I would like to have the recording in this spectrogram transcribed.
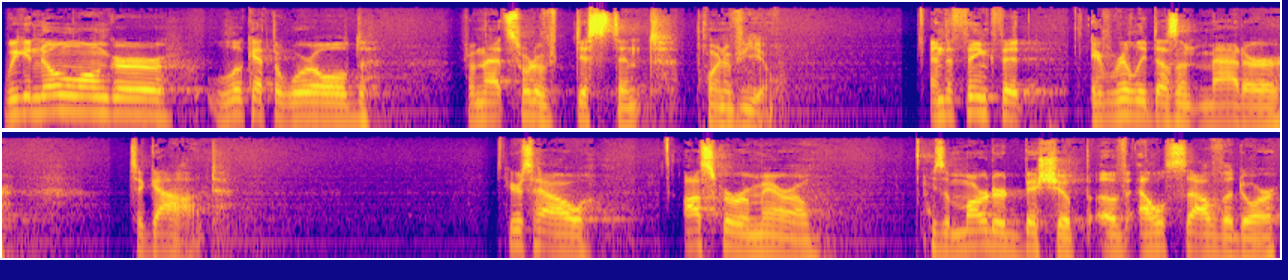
we can no longer look at the world from that sort of distant point of view. And to think that it really doesn't matter to God. Here's how Oscar Romero. He's a martyred bishop of El Salvador.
